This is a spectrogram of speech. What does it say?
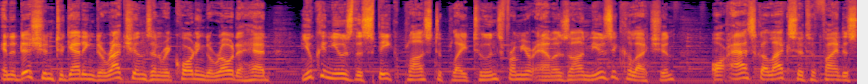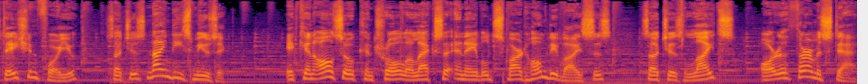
In addition to getting directions and recording the road ahead, you can use the Speak Plus to play tunes from your Amazon Music collection or ask Alexa to find a station for you, such as 90s music. It can also control Alexa-enabled smart home devices such as lights or a thermostat.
